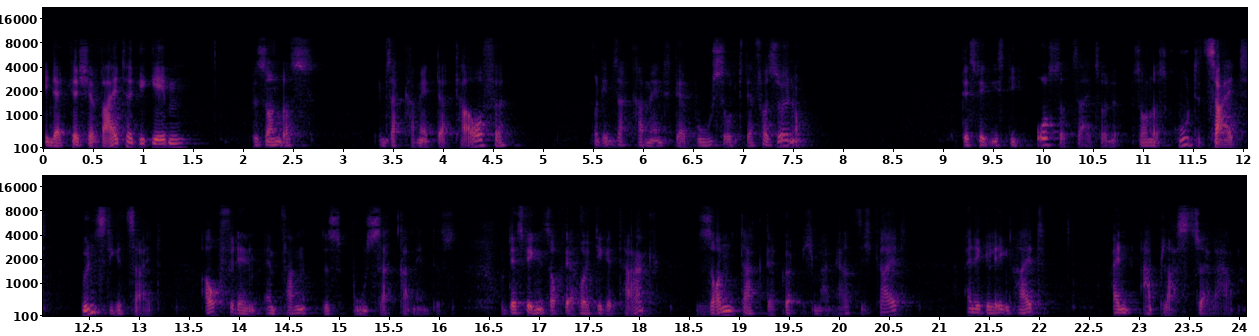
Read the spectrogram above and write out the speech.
in der Kirche weitergegeben, besonders im Sakrament der Taufe und im Sakrament der Buße und der Versöhnung. Deswegen ist die Osterzeit so eine besonders gute Zeit, günstige Zeit, auch für den Empfang des Bußsakramentes. Und deswegen ist auch der heutige Tag, Sonntag der göttlichen Barmherzigkeit, eine Gelegenheit, einen Ablass zu erwerben.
